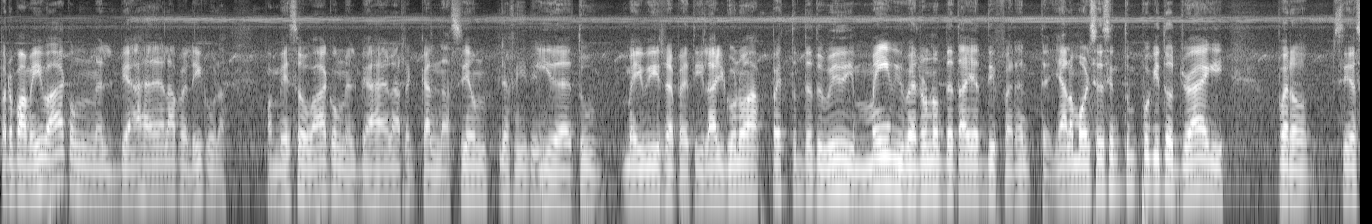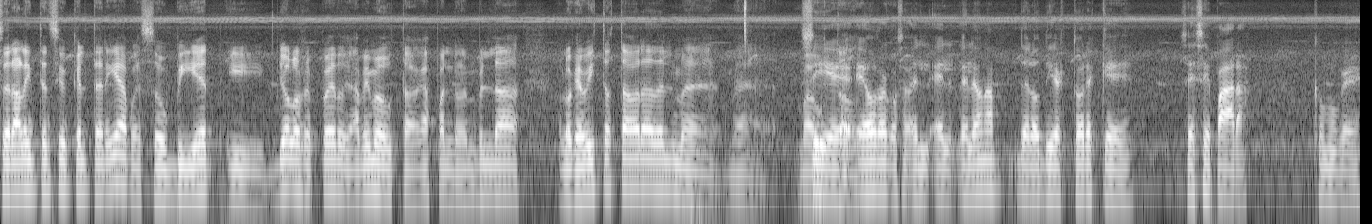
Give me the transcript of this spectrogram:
Pero para mí va con el viaje de la película. Para mí eso va con el viaje de la reencarnación. Definitivo. Y de tu, maybe, repetir algunos aspectos de tu vida y maybe ver unos detalles diferentes. Y a lo mejor se siente un poquito draggy, pero si esa era la intención que él tenía, pues so be it. Y yo lo respeto y a mí me gusta Gaspar. No, en verdad, lo que he visto hasta ahora de él me, me, me ha sí, es, otra cosa. Él, él- él es uno de los directores que se separa. Como que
